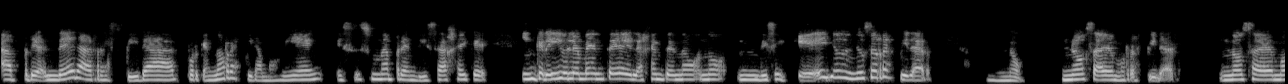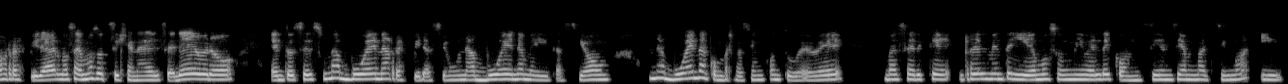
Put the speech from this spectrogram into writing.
aprender a respirar, porque no respiramos bien. Ese es un aprendizaje que increíblemente la gente no, no dice que yo, yo sé respirar. No, no sabemos respirar. No sabemos respirar, no sabemos oxigenar el cerebro. Entonces, una buena respiración, una buena meditación, una buena conversación con tu bebé va a hacer que realmente lleguemos a un nivel de conciencia máxima y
